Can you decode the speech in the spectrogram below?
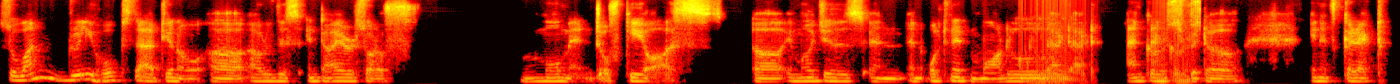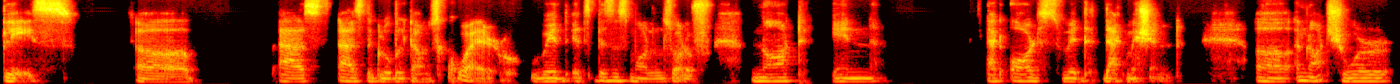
so one really hopes that you know, uh, out of this entire sort of moment of chaos uh, emerges an, an alternate model that, that anchors Twitter in its correct place uh, as as the global town square, with its business model sort of not in at odds with that mission. Uh, I'm not sure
